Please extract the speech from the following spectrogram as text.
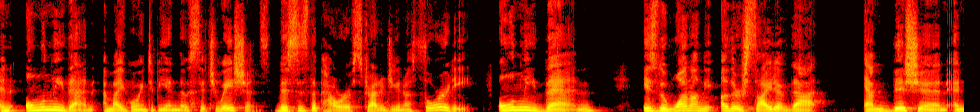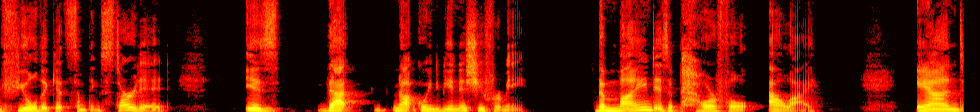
And only then am I going to be in those situations. This is the power of strategy and authority. Only then is the one on the other side of that ambition and fuel that gets something started is that not going to be an issue for me. The mind is a powerful ally. And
